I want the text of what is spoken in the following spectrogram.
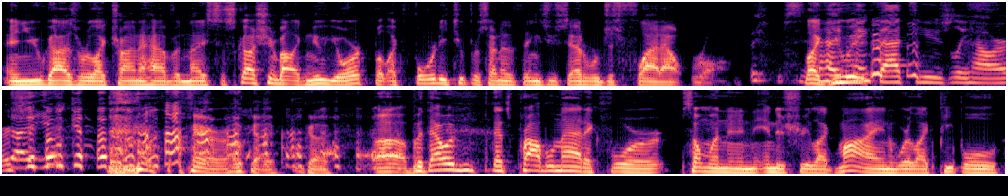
and you guys were like trying to have a nice discussion about like New York, but like 42% of the things you said were just flat out wrong. Like I you would, think that's usually how our show goes. fair. Okay. Okay. Uh, but that would be, that's problematic for someone in an industry like mine where like people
